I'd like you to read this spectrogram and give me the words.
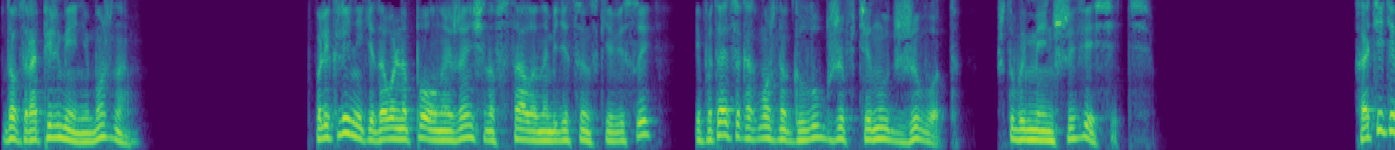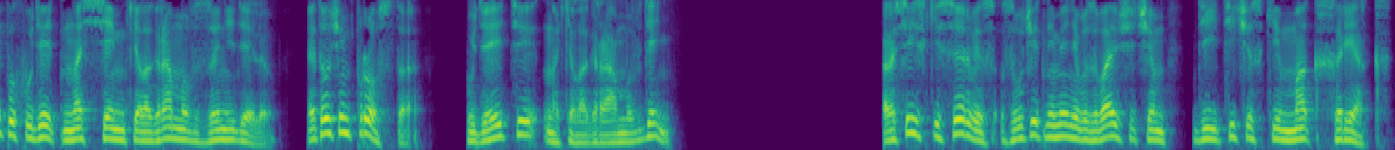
Доктор, а пельмени можно? В поликлинике довольно полная женщина встала на медицинские весы и пытается как можно глубже втянуть живот, чтобы меньше весить. Хотите похудеть на 7 килограммов за неделю? Это очень просто. Худейте на килограмм в день. Российский сервис звучит не менее вызывающе, чем диетический мак-хряк,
